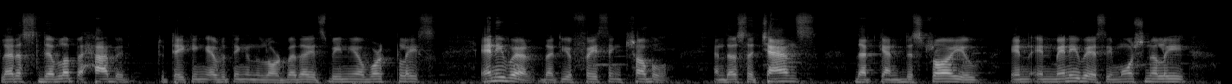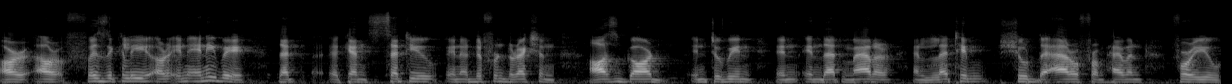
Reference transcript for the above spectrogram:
let us develop a habit to taking everything in the Lord, whether it's been your workplace, anywhere that you're facing trouble, and there's a chance that can destroy you in, in many ways, emotionally or, or physically, or in any way that uh, can set you in a different direction. Ask God intervene in, in that matter and let him shoot the arrow from heaven for you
